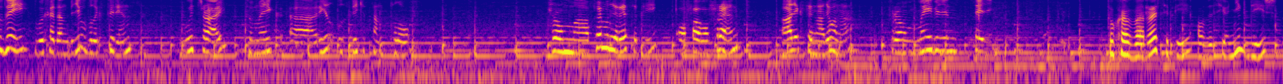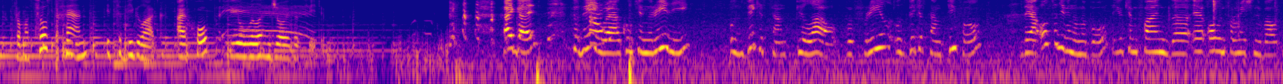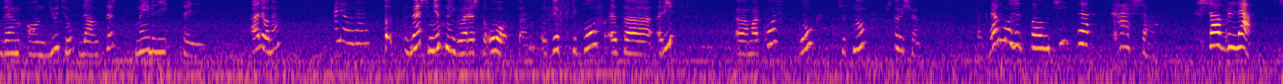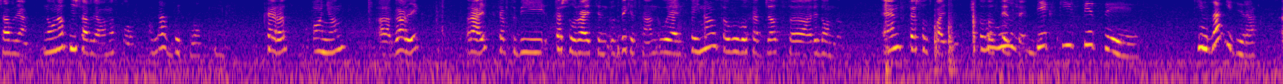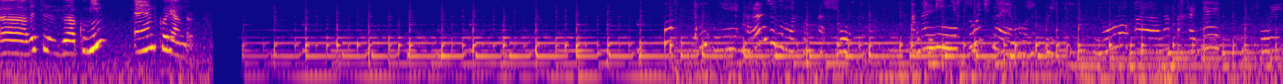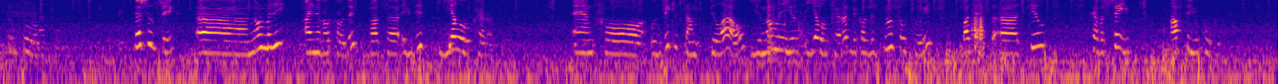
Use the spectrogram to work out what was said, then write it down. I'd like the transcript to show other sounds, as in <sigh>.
Today we had an unbelievable experience. We try to make uh, real Uzbekistan plov from a family recipe of our friends Alex and Alena from Maybelline Selling. To have a recipe of this unique dish from a first hand, it's a big luck. I hope you will enjoy this video. Hi guys! Today we are cooking really Uzbekistan pilau with real Uzbekistan people. They are also living on a boat. You can find uh, all information about them on YouTube downstairs. Maybe Sailing. Алена. Алена. Знаешь, местные говорят, что о, там, узбекский плов это рис, э, морковь, лук, чеснок, что еще? Тогда может получиться каша, шавля. Шавля. Но у нас не шавля, у нас плов. У нас будет плов. Carrot, onion, uh, garlic, rice have to be special rice in Uzbekistan. We are in Spain now, so we will have just uh, redondo. And special spices. Что за специи? Узбекские специи. Кинза и зира. Uh, this is uh, cumin and coriander. Берут не оранжевую морковь, а желтую. Она менее сочная, может быть, но а, она сохраняет свою структуру. Special trick. Uh, normally, I never heard it, but uh, exists yellow carrot. And for Uzbekistan pilau, you normally use yellow carrot because it's not so sweet, but it's uh, still have a shape after you cook it.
